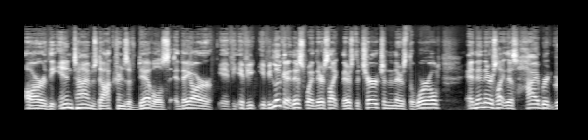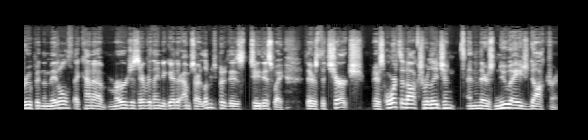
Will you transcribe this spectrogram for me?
are the end times doctrines of devils. They are, if, if you if you look at it this way, there's like there's the church and then there's the world, and then there's like this hybrid group in the middle that kind of merges everything together. I'm sorry, let me just put it this, to you this way: there's the church, there's Orthodox religion, and then there's New Age doctrine,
